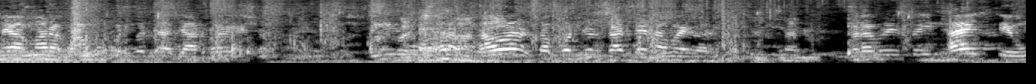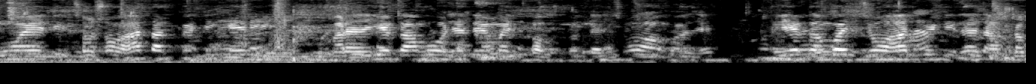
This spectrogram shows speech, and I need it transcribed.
મેં અમારા ગામ ઉપર બધા ઝાડ વાવેલા ખાવા સફરજન સાથે ના વાવ્યા બરાબર તો એ થાય જ હું અહીંયાથી છ સાત આઠ પેટી મારે એક આંબો છે તેમ જ ખાવું એટલે છ એક આંબા છ પેટી થાય આપણા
